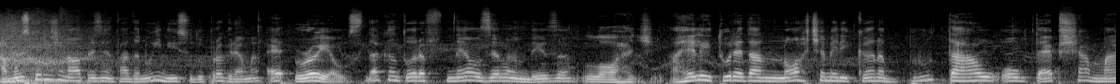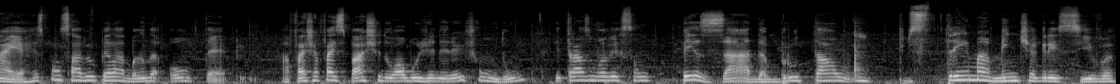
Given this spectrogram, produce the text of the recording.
A música original apresentada no início do programa é Royals, da cantora neozelandesa Lorde. A releitura é da norte-americana Brutal Oltep Shamaya, responsável pela banda Oltep. A faixa faz parte do álbum Generation Doom e traz uma versão pesada, brutal e extremamente agressiva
